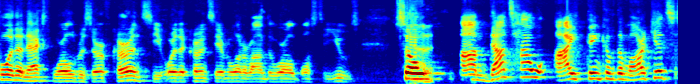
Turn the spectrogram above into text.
for the next world reserve currency or the currency everyone around the world wants to use. So um, that's how I think of the markets,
